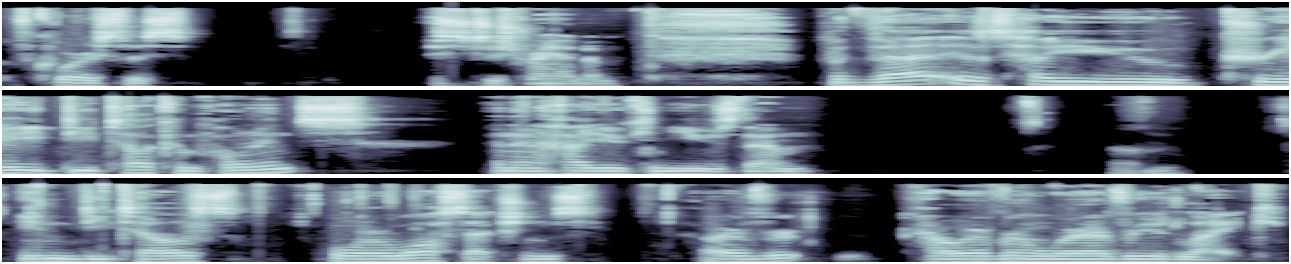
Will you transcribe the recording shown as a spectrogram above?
Of course, this is just random. But that is how you create detail components and then how you can use them um, in details or wall sections, however, however and wherever you'd like.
